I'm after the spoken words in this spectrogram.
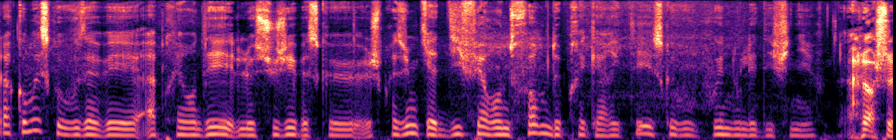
Alors comment est-ce que vous avez appréhendé le sujet? Parce que je présume qu'il y a différentes formes de précarité. Est-ce que vous pouvez nous les définir? Alors je,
